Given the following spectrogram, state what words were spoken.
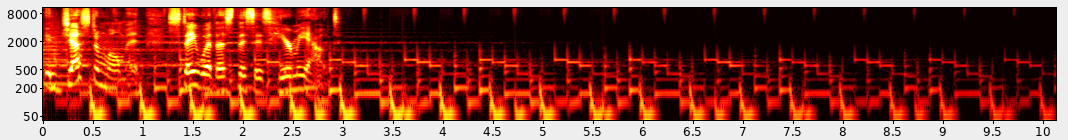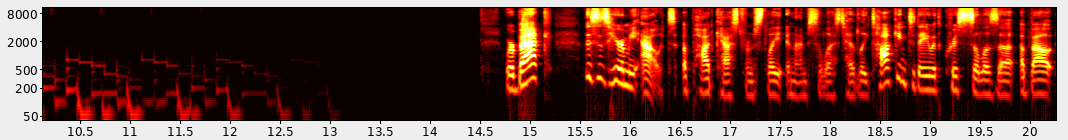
In just a moment. Stay with us. This is Hear Me Out. We're back. This is Hear Me Out, a podcast from Slate, and I'm Celeste Headlee, talking today with Chris Cillizza about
